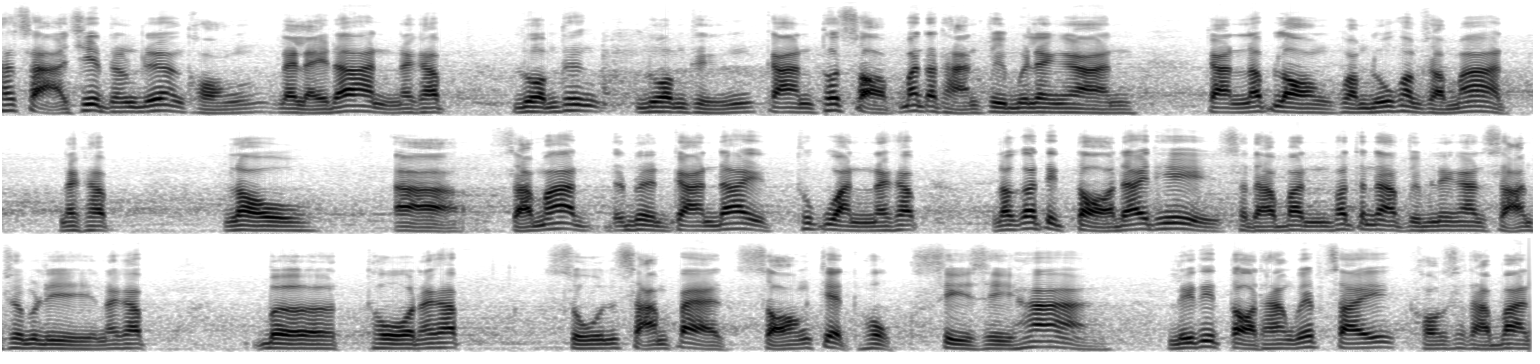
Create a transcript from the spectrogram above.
ทักษะอาชีพในเรื่องของหลาย ๆ ด้านนะครับ รวมถึงรวมถึงการทดสอบมาตรฐานฝีมือแรงงาน การรับรองความรู้ความสามารถนะครับ เรา สามารถดำเนินการได้ทุกวันนะครับ แล้วก็ติดต่อได้ที่สถาบันพัฒนาฝีมือแรงงาน 3ชลบุรีนะครับ เบอร์โทรนะครับ 038-276-445 หรือติดต่อทางเว็บไซต์ของสถาบัน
